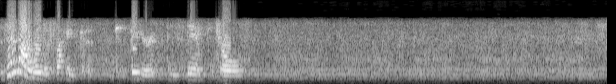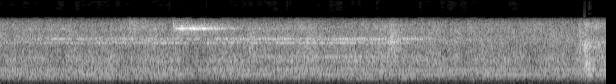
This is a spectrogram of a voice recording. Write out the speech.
Is there not way to fucking configure these damn controls? Um,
